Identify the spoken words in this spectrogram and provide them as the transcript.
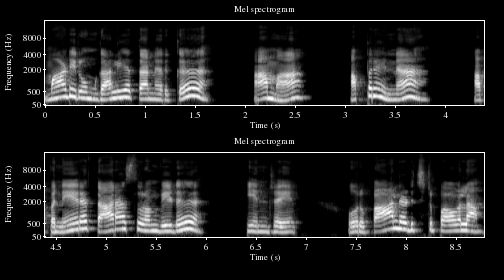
மாடி ரூம் காலியாக தானே இருக்கு? ஆமா. அப்புறம் என்ன? அப்போ நேர தாராசுரம் வீடு? என்றேன். ஒரு பால் அடிச்சிட்டு போகலாம்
